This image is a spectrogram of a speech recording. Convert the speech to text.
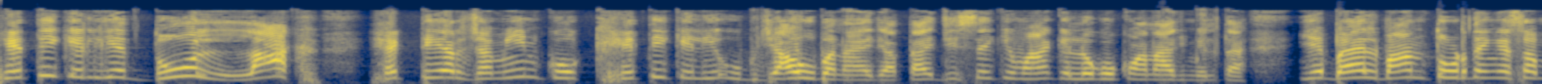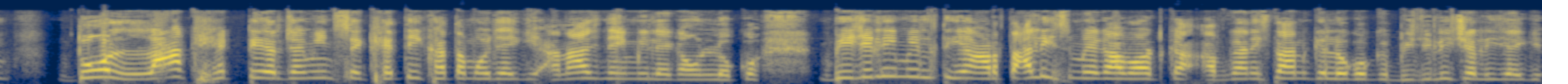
खेती के लिए दो लाख हेक्टेयर ज़मीन को खेती के लिए उपजाऊ बनाया जाता है, जिससे कि वहाँ के लोगों को अनाज मिलता है। ये बैल बाँध तोड़ देंगे सब। दो लाख हेक्टेयर ज़मीन से खेती खत्म हो जाएगी, अनाज नहीं मिलेगा उन लोग को। बिजली मिलती है, अड़तालीस मेगावाट का, अफ़गानिस्तान के लोगों की बिजली चली जाएगी।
